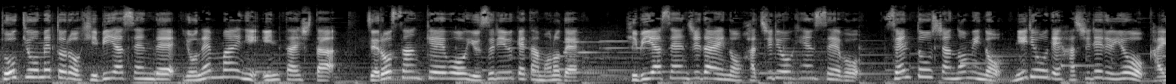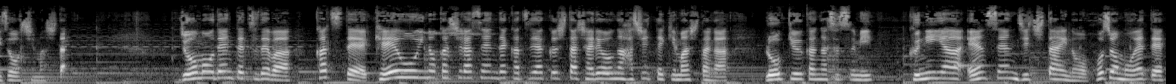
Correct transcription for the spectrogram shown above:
東京メトロ日比谷線で4年前に引退した03系を譲り受けたもので、日比谷線時代の8両編成を先頭車のみの2両で走れるよう改造しました。上毛電鉄では、かつて京王井の頭線で活躍した車両が走ってきましたが、老朽化が進み、国や沿線自治体の補助も得て、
